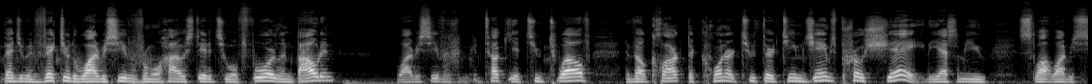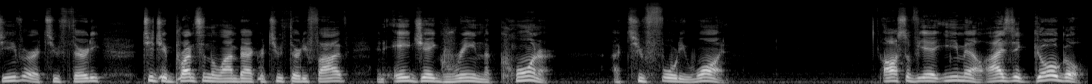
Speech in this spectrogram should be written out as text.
Binjimen Victor, the wide receiver from Ohio State at 204. Lynn Bowden, wide receiver from Kentucky at 212. Neville Clark, the corner at 213. James Proche, the SMU slot wide receiver at 230. TJ Brunson, the linebacker at 235. And AJ Green, the corner at 241. Also via email, Isaac Gogol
